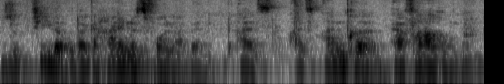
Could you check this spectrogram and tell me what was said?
subtiler oder geheimnisvoller wenn, als, als andere Erfahrungen.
